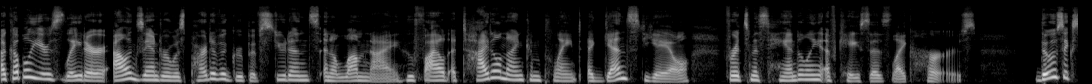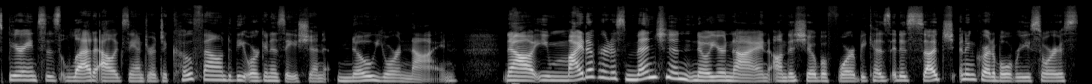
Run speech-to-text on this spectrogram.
A couple years later, Alexandra was part of a group of students and alumni who filed a Title IX complaint against Yale for its mishandling of cases like hers. Those experiences led Alexandra to co found the organization Know Your IX. Now, you might have heard us mention Know Your IX on the show before because it is such an incredible resource.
